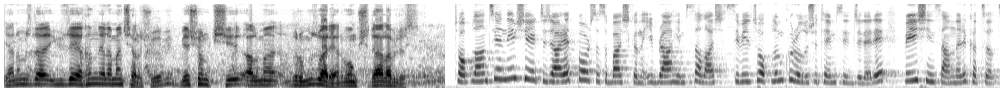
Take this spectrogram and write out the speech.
Yanımızda yüze yakın eleman çalışıyor. Bir 5-10 kişi alma durumumuz var yani. 10 kişi de alabiliriz. Toplantıya Nevşehir Ticaret Borsası Başkanı İbrahim Salaş, sivil toplum kuruluşu temsilcileri ve iş insanları katıldı.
